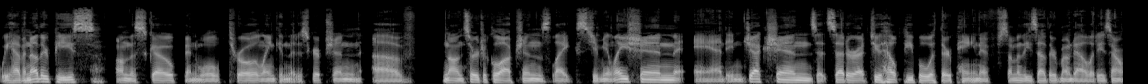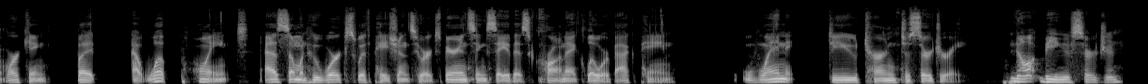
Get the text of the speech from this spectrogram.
we have another piece on the scope, and we'll throw a link in the description of non surgical options like stimulation and injections, et cetera, to help people with their pain if some of these other modalities aren't working. But at what point, as someone who works with patients who are experiencing, say, this chronic lower back pain, when do you turn to surgery? Not being a surgeon,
